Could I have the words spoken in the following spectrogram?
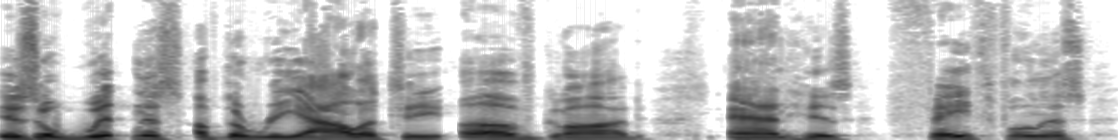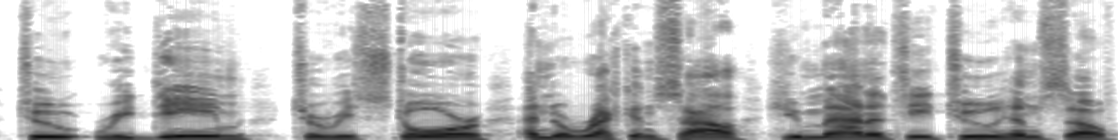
is a witness of the reality of God and his faithfulness to redeem, to restore, and to reconcile humanity to himself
